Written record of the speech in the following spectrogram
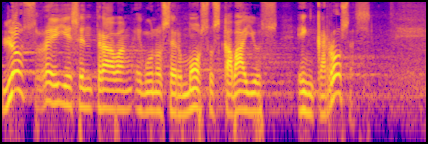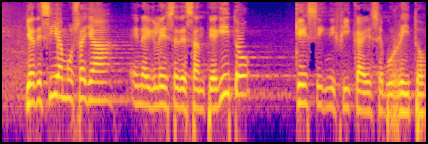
Los reyes entraban en unos hermosos caballos en carrozas. Ya decíamos allá en la iglesia de Santiaguito qué significa ese burrito,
